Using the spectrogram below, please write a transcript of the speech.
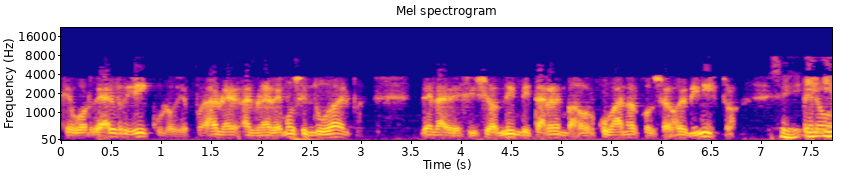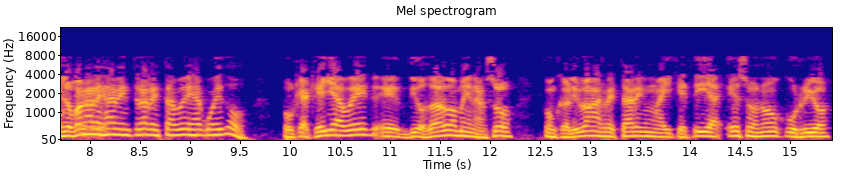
que bordea el ridículo. Después hablaremos sin duda del, de la decisión de invitar al embajador cubano al Consejo de Ministros. Sí, y, lo van a dejar entrar esta vez a Guaidó, porque aquella vez eh, Diosdado amenazó con que lo iban a arrestar en Maiquetía, eso no ocurrió.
